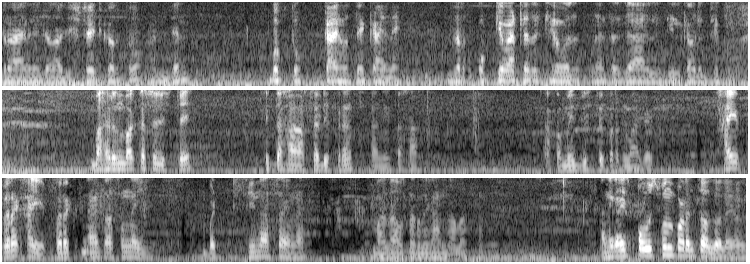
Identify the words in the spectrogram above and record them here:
ड्रायरने त्याला आधी स्ट्रेट करतो. आणि देन बघतो काय होते काय नाही. जर ओके वाटलं तर ठेवल नाही तर ज्या दिल काढून फेकू. बाहेरून बाग कसं दिसते इथं हा असा डिफरन्स आणि इथं हा. हा कमीच दिसते परत मागे. हाय फरक आहे फरक नाही असं नाही बट सीन असा आहे ना माझा अवतारला घाण झाला असं. आणि काहीच पाऊस पण पडायला चालू झाला आहे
